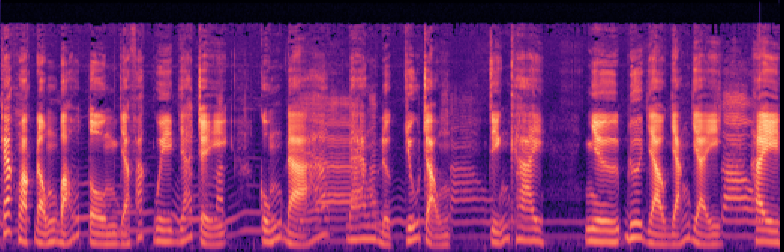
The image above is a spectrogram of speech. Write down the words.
Các hoạt động bảo tồn và phát huy giá trị cũng đã đang được chú trọng, triển khai như đưa vào giảng dạy hay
